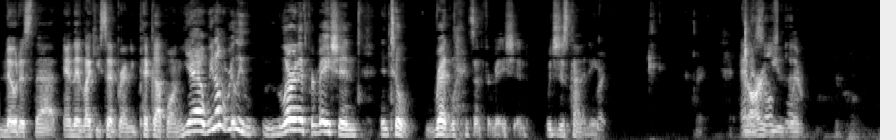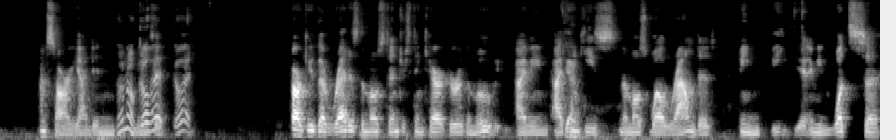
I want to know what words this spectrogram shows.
notice that. And then, like you said, Brand, you pick up on, yeah, we don't really learn information until Red learns information, which is just kind of neat. Right. I'd and it's argue also- that. I'm sorry, I didn't. No, no, mean go to- ahead. Go ahead. argue that Red is the most interesting character of the movie. I mean, I Yeah. think he's the most well-rounded. I mean, he, I mean, what's uh,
